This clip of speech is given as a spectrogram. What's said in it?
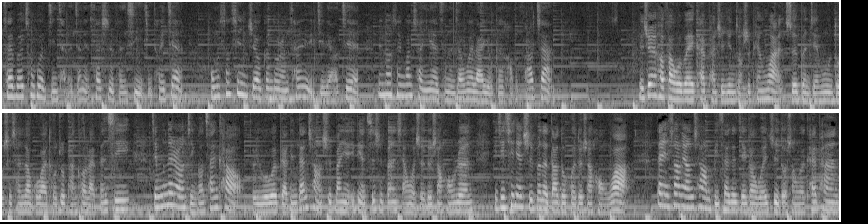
才不会错过精彩的焦点赛事分析以及推荐。我们相信，只有更多人参与以及了解运动相关产业，才能在未来有更好的发展。有鉴于合法微微开盘时间总是偏晚，所以本节目都是参照国外投注盘口来分析，节目内容仅供参考。由于微微表定单场是半夜一点四十分响尾蛇对上红人，以及七点十分的大都会对上红袜。但以上两场比赛的截稿为止都尚未开盘，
